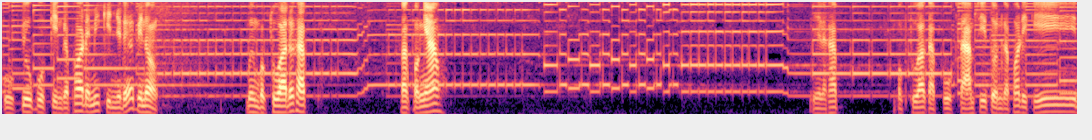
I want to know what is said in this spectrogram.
ปลูกอยู่ปลูกกินกับพ่อได้มีกินอยู่เด้อพี่น้องเบิ่งบักทัวด้วยครับบักปังยาวนี่แหละครับบักทัวกับปลูกสามสี่ต้นกับพ่อได้กิน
